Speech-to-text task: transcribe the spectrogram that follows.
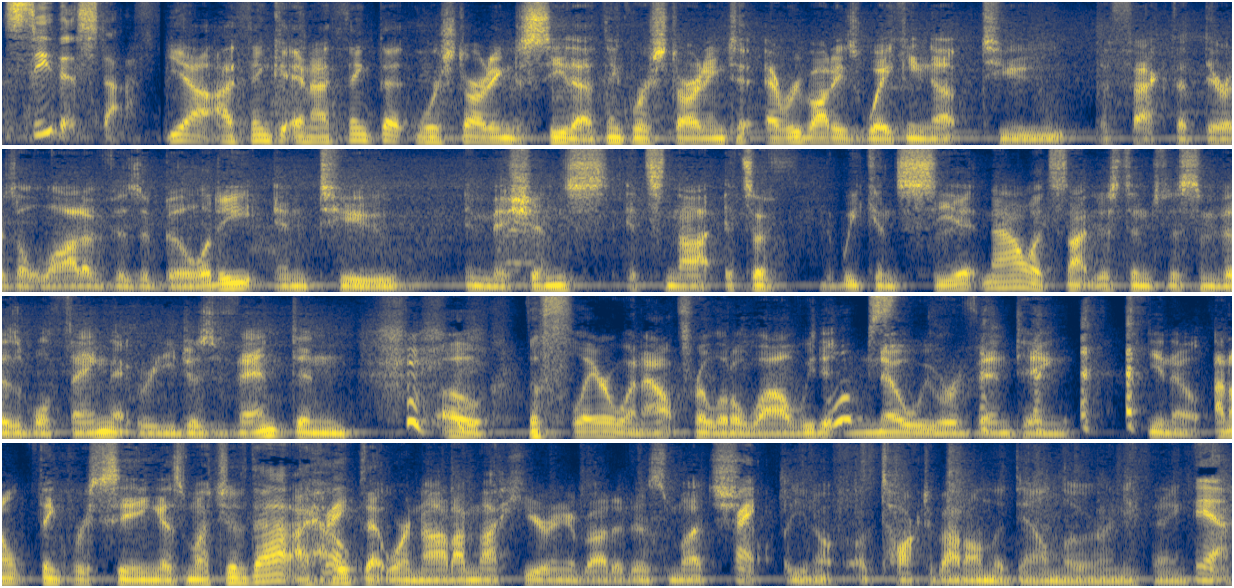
see this stuff. Yeah, I think, and I think that we're starting to see that. I think we're starting to, everybody's waking up to the fact that there's a lot of visibility into emissions. It's not, it's a, we can see it now. It's not just into this invisible thing that where you just vent and, oh, the flare went out for a little while. We didn't Oops. know we were venting. you know, I don't think we're seeing as much of that. I right. hope that we're not. I'm not hearing about it as much, right. you know, talked about on the down low or anything. Yeah.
